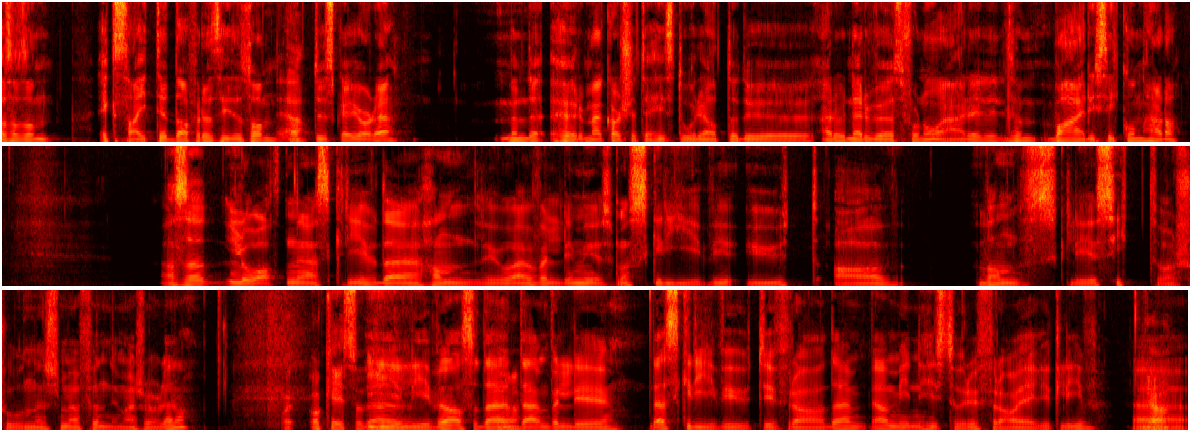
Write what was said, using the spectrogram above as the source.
altså sånn excited, da, for å si det sånn, Ja. at du skal gjøre det. Men det hører med kanskje til historie at du Er du nervøs for noe? Er det liksom, hva er risikoen her, da? Altså, låtene jeg skriver, det handler jo, er jo veldig mye som å skrive ut av vanskelige situasjoner som jeg har funnet i meg sjøl i. da. Ok, så det i livet. Altså det, er, Ja. det er en veldig Det er skrevet ut ifra Det er ja, mine historier fra eget liv. Ja. Eh,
